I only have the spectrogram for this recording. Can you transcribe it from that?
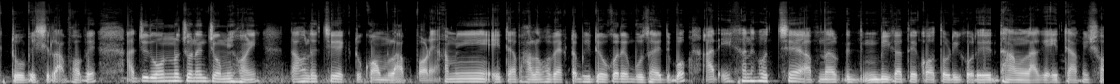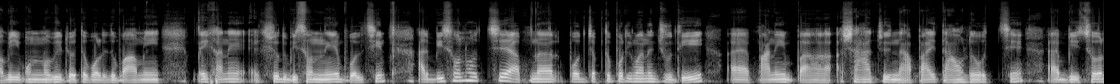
একটু বেশি লাভ হবে। আর যদি অন্য জনের জমি হয়, তাহলে হচ্ছে একটু কম লাভ পড়ে। আমি এটা ভালোভাবে একটা ভিডিও করে বুঝাই দেব। আর এখানে হচ্ছে আপনার বিঘাতে কতটি করে ধান লাগে, এটা আমি সবই অন্য ভিডিওতে বলে দেবো। আমি এখানে শুধু বিছন নিয়ে বলছি। আর বিছন হচ্ছে আপনার পর্যাপ্ত পরিমাণে যদি পানি বা সাহায্য যদি না পায়, তাহলে হচ্ছে বিছন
